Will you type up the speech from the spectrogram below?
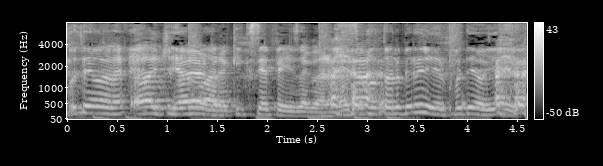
Fudeu, né? Ai, que e merda. agora? O que, que você fez agora? Você votou no Biruliro, fudeu, e aí?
